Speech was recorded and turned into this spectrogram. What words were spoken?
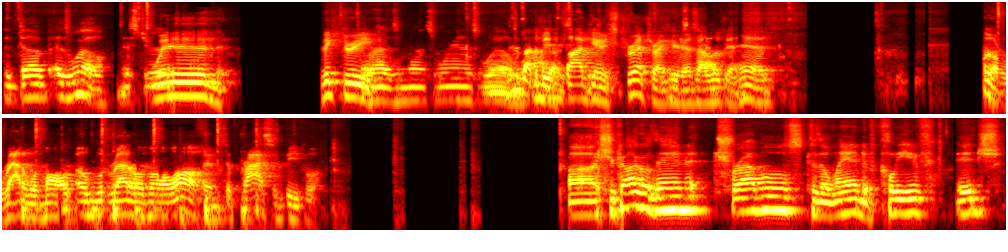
the dub as well, Mister. Win. Victory. Joe has them as win as well. This is about to be a five game stretch right here as I look ahead. We're gonna rattle them all, rattle them all off and surprise some people. Uh, Chicago then travels to the land of cleavage,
